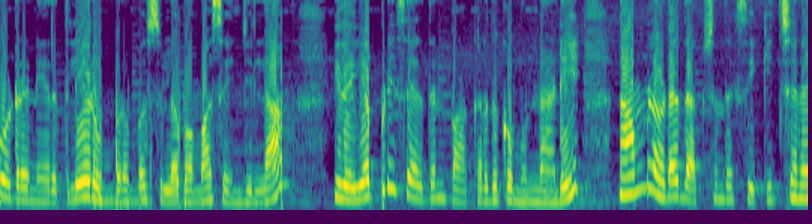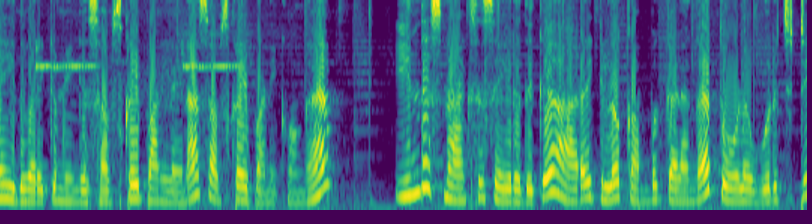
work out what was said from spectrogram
போடுற நேரத்திலே ரொம்ப ரொம்ப சுலபமாக செஞ்சிடலாம். இதை எப்படி செய்யறதுன்னு பார்க்குறதுக்கு முன்னாடி நம்மளோட தக்ஷன் தக்ஷி கிச்சனை இது வரைக்கும் நீங்கள் சப்ஸ்கிரைப் பண்ணலைன்னா சப்ஸ்கிரைப் பண்ணிக்கோங்க. இந்த ஸ்நாக்ஸை செய்கிறதுக்கு அரை கிலோ கம்பு கிழங்க தோலை உரிச்சிட்டு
